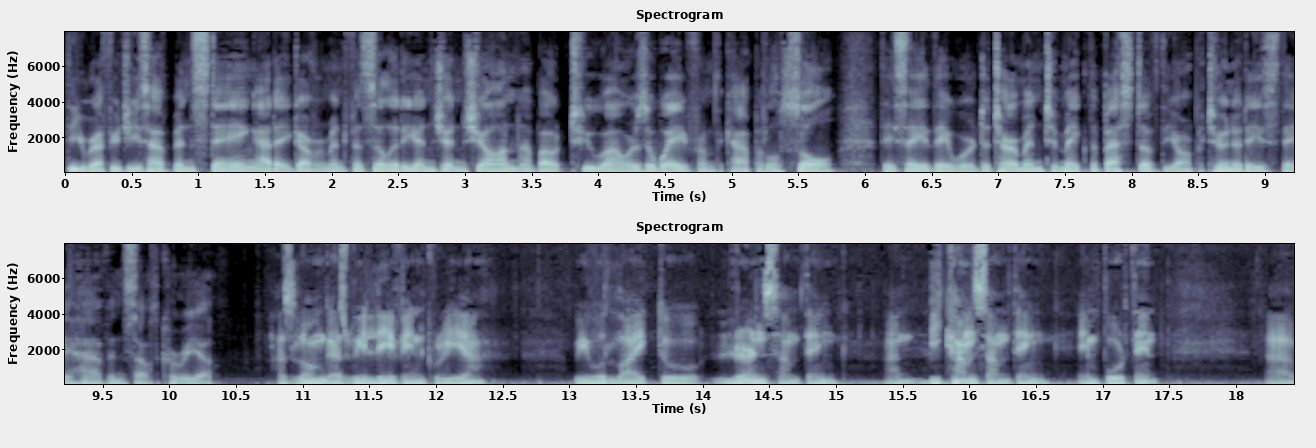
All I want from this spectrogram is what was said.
The refugees have been staying at a government facility in Jincheon, about two hours away from the capital, Seoul. They say they were determined to make the best of the opportunities they have in South Korea. As long as we live in Korea, we would like to learn something and become something important. Uh,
